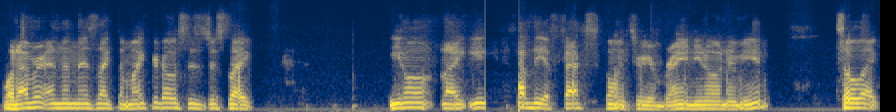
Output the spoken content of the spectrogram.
whatever. And then there's like the microdose is just like you don't like you have the effects going through your brain you know what i mean? So like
